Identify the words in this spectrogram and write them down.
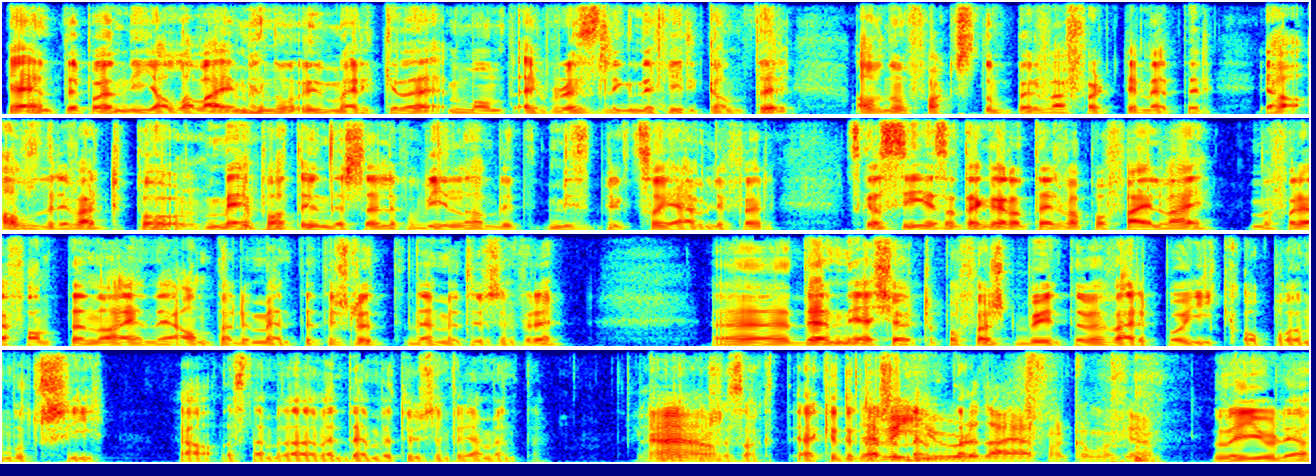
Jeg endte på en jallavei med noen umerkede Mount Everest-lignende firkanter av noen fartsdumper hver 40 meter. Jeg har aldri vært på, med på at understellet på bilen har blitt misbrukt så jævlig før. Skal sies at jeg garantert var på feil vei, men for jeg fant den veien jeg antar du mente til slutt, den med Tusenfryd. Eh, den jeg kjørte på først, begynte ved Verp og gikk oppover mot Ski. Ja, det stemmer, det er den ved Tusenfryd jeg mente. Jeg kunne Ja, ja. kanskje sagt Jeg kunne Det er kanskje ved nevnt hjulet det. der jeg snakka om, ikke? Ved jul, ja.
